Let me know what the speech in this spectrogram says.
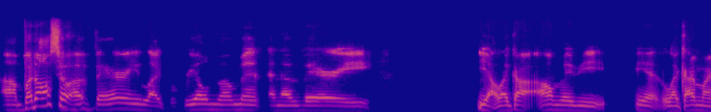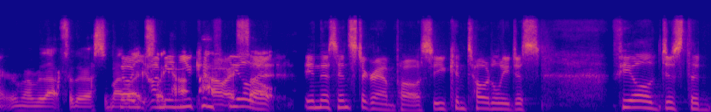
um, but also a very like real moment and a very, yeah, like I, will maybe yeah, like I might remember that for the rest of my no, life. I like mean, how, you can feel it in this Instagram post. So you can totally just feel just the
